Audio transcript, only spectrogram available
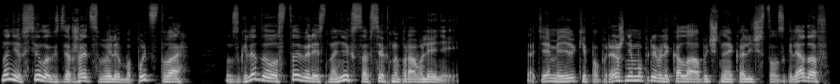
но не в силах сдержать свое любопытство, взгляды уставились на них со всех направлений. Хотя Миюки по-прежнему привлекала обычное количество взглядов,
